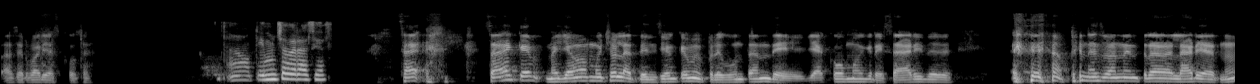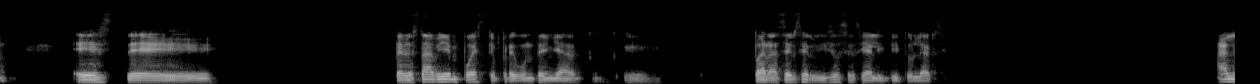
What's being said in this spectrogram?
hacer, varias cosas. Ah, ok, muchas gracias. ¿Saben qué? Me llama mucho la atención que me preguntan de ya cómo egresar y de apenas van a entrar al área, ¿no? Este, pero está bien pues que pregunten ya eh, para hacer servicio social y titularse al,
